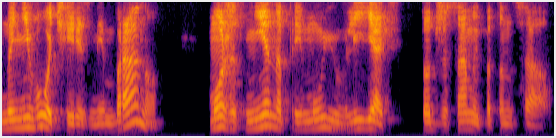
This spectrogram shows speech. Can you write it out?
на него через мембрану может не напрямую влиять тот же самый потенциал.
